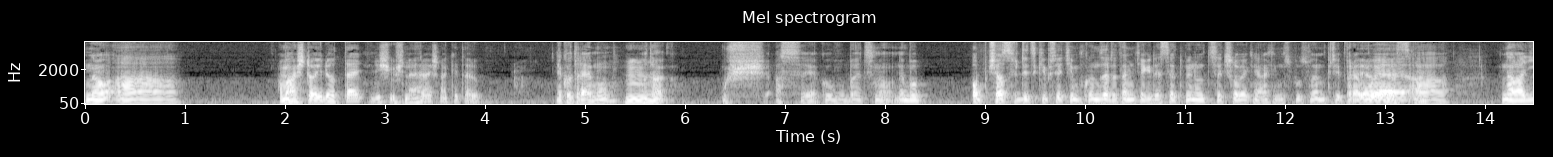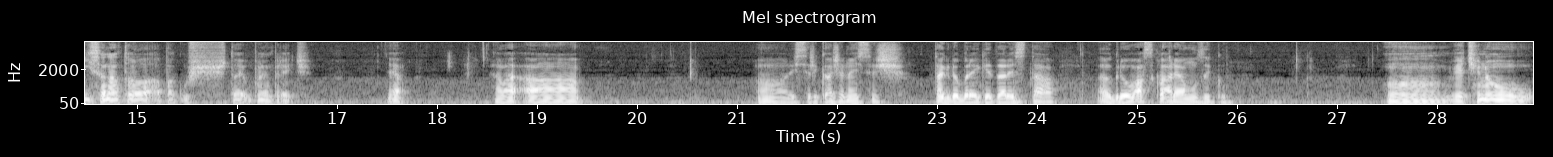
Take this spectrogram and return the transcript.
No a A máš to i doteď, když už nehraješ na kytaru? jako trému Mhm. a tak, už asi jako vůbec, no, nebo občas vždycky před tím koncertem těch 10 minut se člověk nějakým způsobem Jo, připravuje jasně. a naladí se na to a pak už to je úplně pryč. Jo. Hele, a, a když jsi říkal, že nejsi tak dobrý kytarista, a kdo u vás skládá muziku? Uh, většinou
